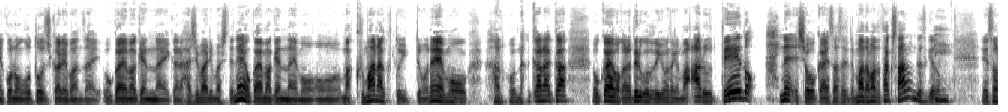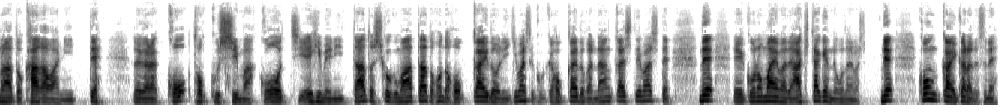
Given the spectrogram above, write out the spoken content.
えーこのご当地カレー万歳、岡山県内から始まりましてね、岡山県内も、おまあ、くまなくと言ってもね、もう、あの、なかなか岡山から出ることできませんけど、まあ、ある程度、ね、紹介させて、まだまだたくさんあるんですけど、え。えーその後、香川に行って、それから、こ徳島、高知、愛媛に行った後、四国回った後、今度は北海道に行きまして、北海道から南下してまして、で、えーこの前まで秋田県でございました。で、今回からですね、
